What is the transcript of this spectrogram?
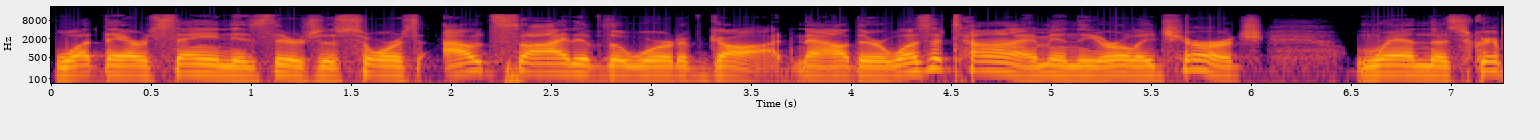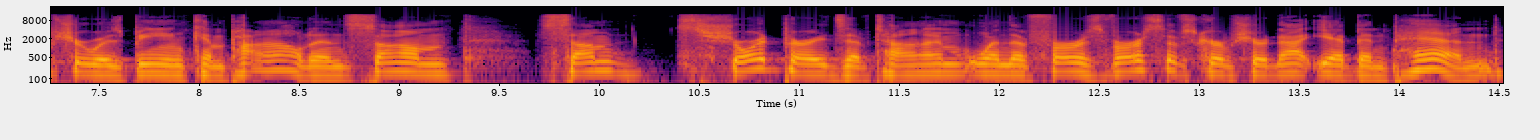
what they are saying is there's a source outside of the Word of God. Now, there was a time in the early church when the Scripture was being compiled, and some some short periods of time when the first verse of Scripture had not yet been penned,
